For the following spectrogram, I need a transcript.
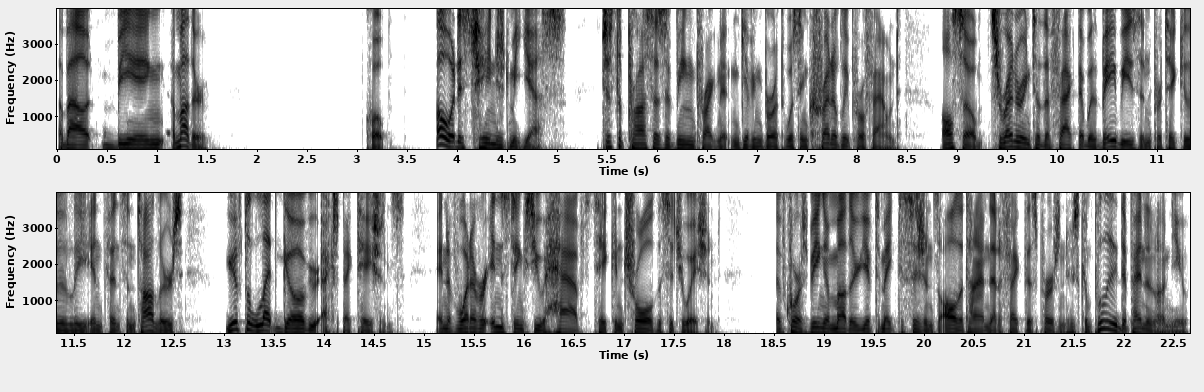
about being a mother. Quote, Oh, it has changed me, yes. Just the process of being pregnant and giving birth was incredibly profound. Also, surrendering to the fact that with babies, and particularly infants and toddlers, you have to let go of your expectations and of whatever instincts you have to take control of the situation. Of course, being a mother, you have to make decisions all the time that affect this person who's completely dependent on you.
